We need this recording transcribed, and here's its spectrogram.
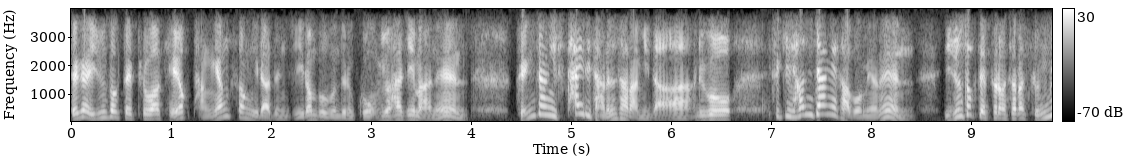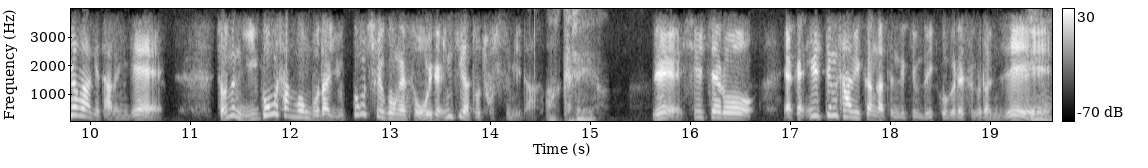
제가 이준석 대표와 개혁 방향성이라든지 이런 부분들은 공유하지만은 굉장히 스타일이 다른 사람이다. 그리고 특히 현장에 가보면은 이준석 대표랑 저랑 극명하게 다른 게 저는 2030보다 6070에서 오히려 인기가 더 좋습니다. 아, 그래요? 네, 실제로 약간 1등 4위권 같은 느낌도 있고 그래서 그런지 예.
